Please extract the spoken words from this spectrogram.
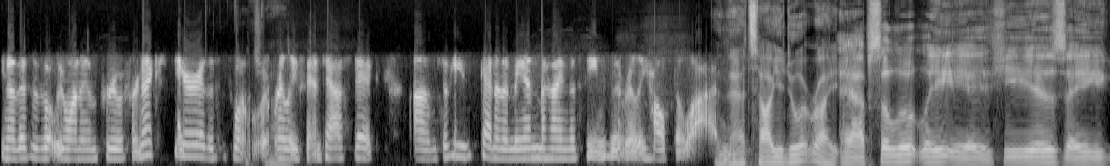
you know, this is what we want to improve for next year. This is what went really fantastic. Um, so he's kind of the man behind the scenes that really helped a lot. and that's how you do it right. Absolutely. He is a,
